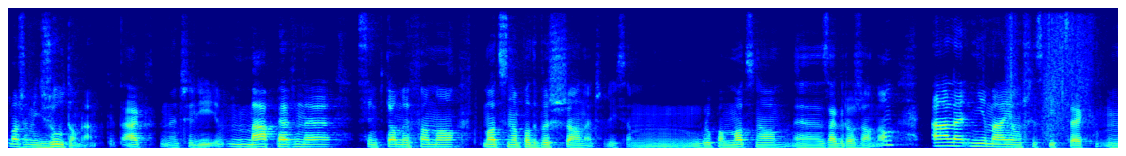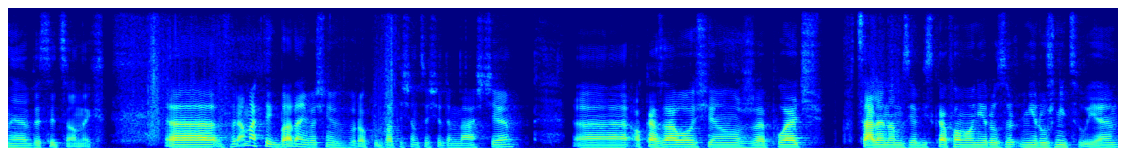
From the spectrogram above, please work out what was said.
może mieć żółtą lampkę, tak? Czyli ma pewne symptomy FOMO mocno podwyższone, czyli są grupą mocno e, zagrożoną, ale nie mają wszystkich cech e, wysyconych. E, w ramach tych badań właśnie w roku 2017 okazało się, że płeć wcale nam zjawiska FOMO nie, roz, nie różnicuje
